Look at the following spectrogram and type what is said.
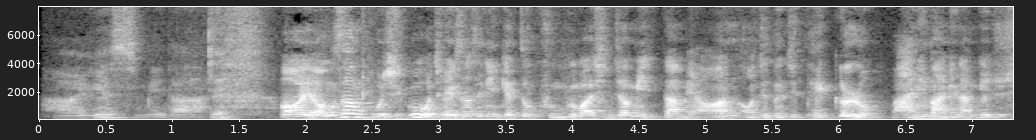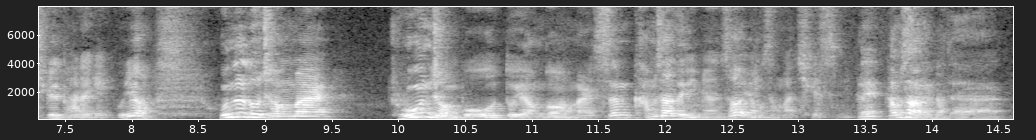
알겠습니다. 네. 어, 영상 보시고 저희 선생님께 또 궁금하신 점이 있다면 언제든지 댓글로 많이 많이 남겨주시길 바라겠고요. 오늘도 정말 좋은 정보 또 영감한 말씀 감사드리면서 영상 마치겠습니다. 감사합니다. 감사합니다.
